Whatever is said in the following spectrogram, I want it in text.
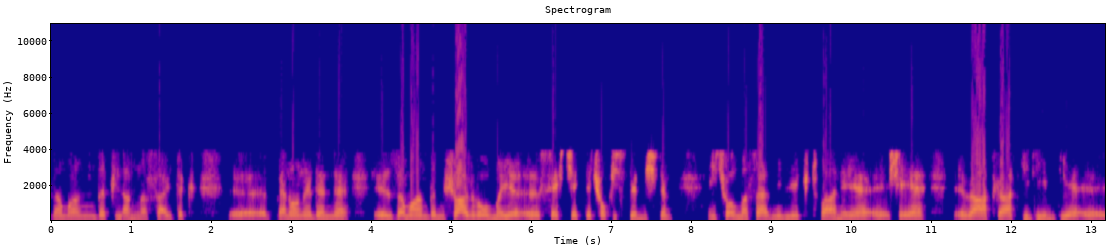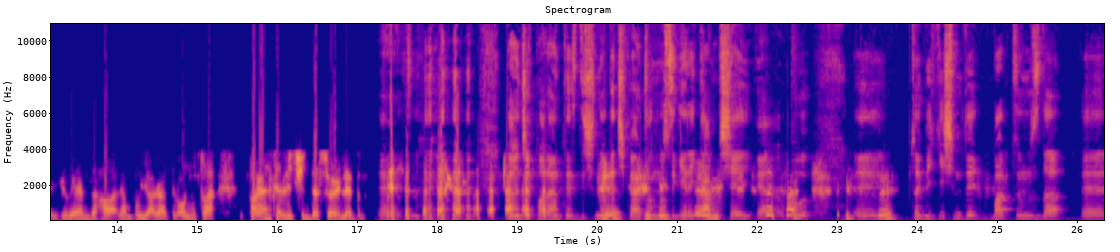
zamanında planlasaydık. Ben o nedenle zamanında müşavir olmayı Sehçek'te çok istemiştim hiç olmasa Milli Kütüphane'ye e, şeye e, rahat rahat gideyim diye e, yüreğimde halen bu yaradır. Onu da parantez içinde söyledim. Evet. Bence parantez dışında da çıkartılması gereken bir şey bu. E, tabii ki şimdi baktığımızda e,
